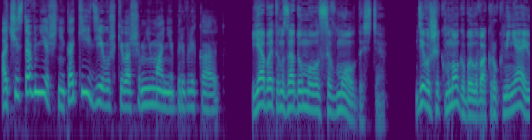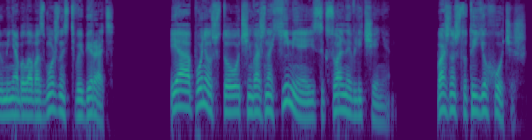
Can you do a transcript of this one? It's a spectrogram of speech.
А чисто внешне, какие девушки ваше внимание привлекают? Я об этом задумывался в молодости. Девушек много было вокруг меня, и у меня была возможность выбирать. Я понял, что очень важна химия и сексуальное влечение. Важно, что ты ее хочешь.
